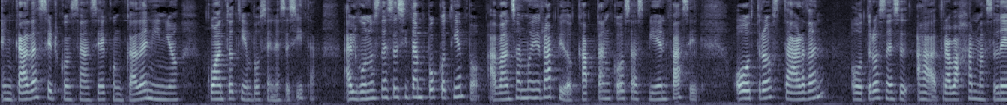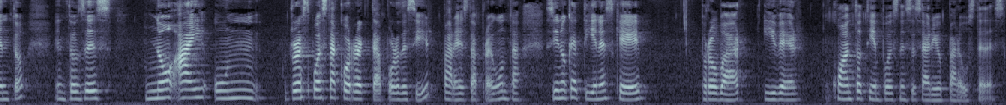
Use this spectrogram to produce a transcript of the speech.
en cada circunstancia con cada niño cuánto tiempo se necesita. Algunos necesitan poco tiempo, avanzan muy rápido, captan cosas bien fácil. Otros tardan, otros ah, trabajan más lento. Entonces, no hay una respuesta correcta, por decir, para esta pregunta, sino que tienes que probar y ver cuánto tiempo es necesario para ustedes.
